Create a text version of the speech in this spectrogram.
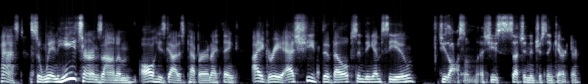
passed so when he turns on him all he's got is pepper and i think i agree as she develops in the mcu she's awesome she's such an interesting character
